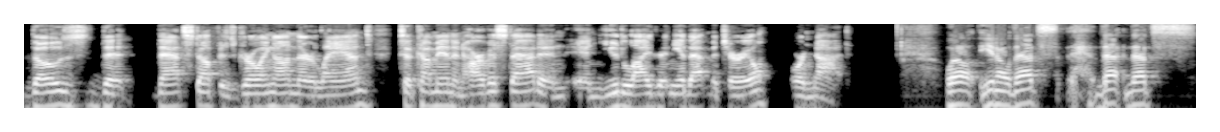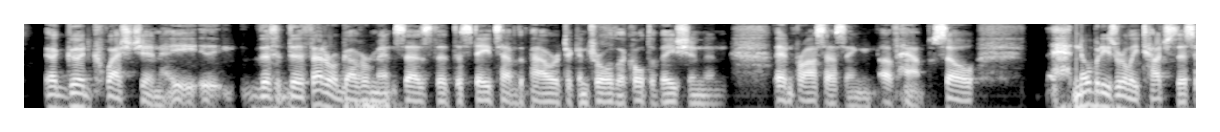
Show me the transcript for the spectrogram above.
those that that stuff is growing on their land to come in and harvest that and, and utilize any of that material or not? Well, you know that's that that's a good question. The the federal government says that the states have the power to control the cultivation and and processing of hemp. So nobody's really touched this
